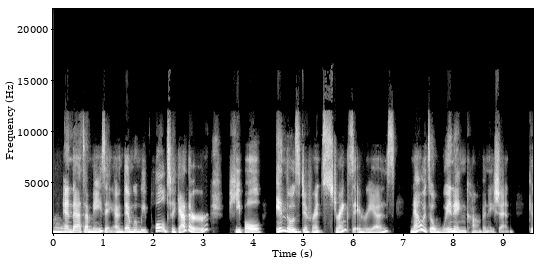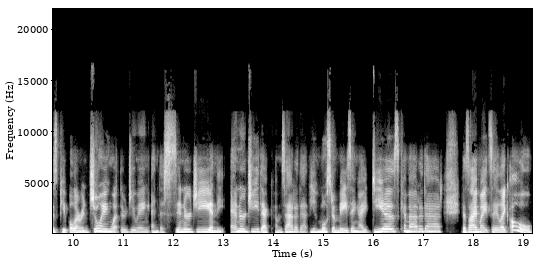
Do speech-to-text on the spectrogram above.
Mm. And that's amazing. And then when we pull together people in those different strengths areas, now it's a winning combination because people are enjoying what they're doing and the synergy and the energy that comes out of that. The most amazing ideas come out of that. Because I mm-hmm. might say, like, oh,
